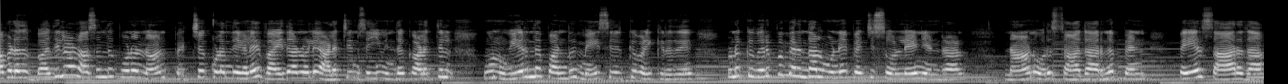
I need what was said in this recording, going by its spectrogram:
அவளது பதிலால் அசந்து போன நான் பெற்ற குழந்தைகளை வயதானவர்களை அலட்சியம் செய்யும் இந்த காலத்தில் உன் உயர்ந்த பண்பு மெய்சிலிருக்க வைக்கிறது. உனக்கு விருப்பம் இருந்தால் உன்னை பற்றி சொல்லேன் என்றாள். நான் ஒரு சாதாரண பெண். பெயர் சாரதா.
